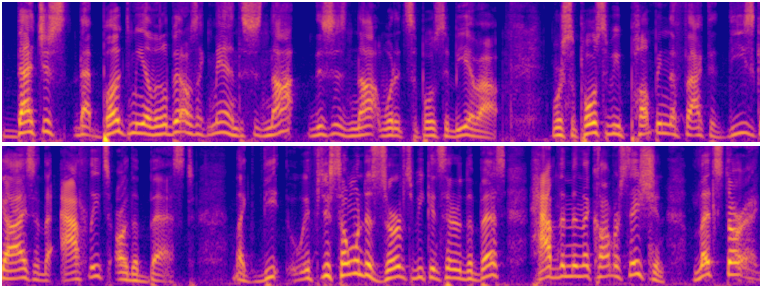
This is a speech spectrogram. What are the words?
that just that bugged me a little bit. I was like, man, this is not this is not what it's supposed to be about. We're supposed to be pumping the fact that these guys and the athletes are the best. Like the, if just someone deserves to be considered the best, have them in the conversation. Let's start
